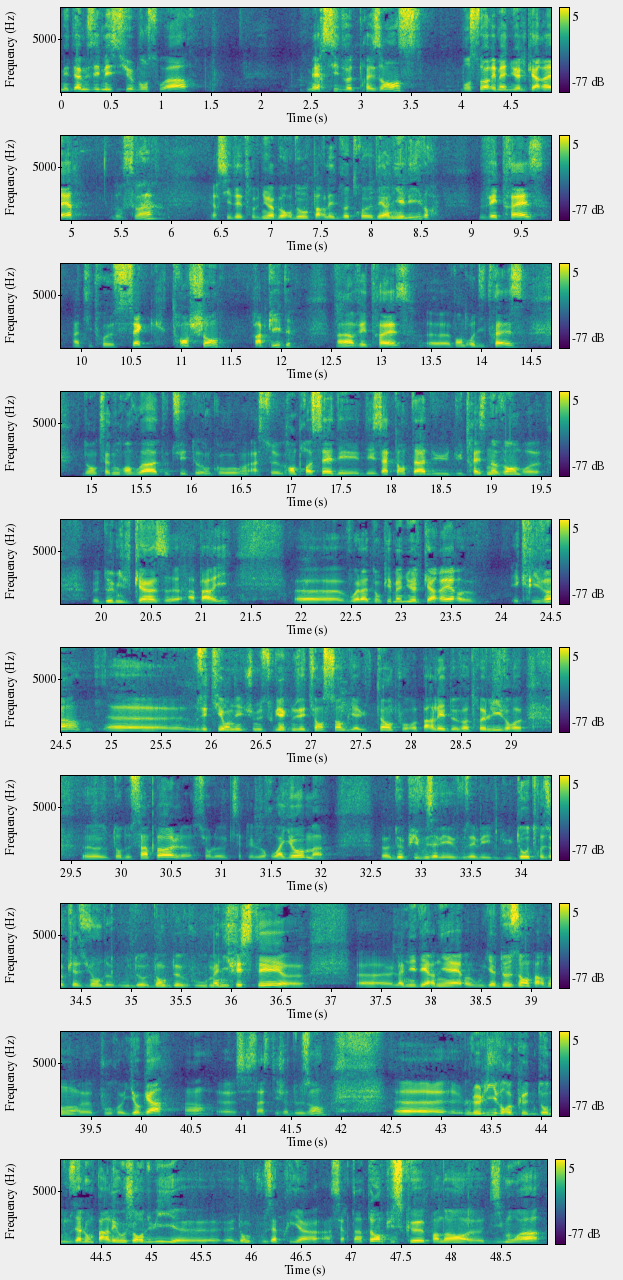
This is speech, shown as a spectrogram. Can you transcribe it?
Mesdames et messieurs, bonsoir. Merci de votre présence. Bonsoir Emmanuel Carrère. Bonsoir. Merci d'être venu à Bordeaux parler de votre dernier livre, V13, un titre sec, tranchant, rapide. Hein, V13, euh, vendredi 13. Donc ça nous renvoie tout de suite donc, à ce grand procès des, attentats du, 13 novembre 2015 à Paris. Euh, voilà donc Emmanuel Carrère, écrivain. Euh, vous étiez, on est, je me souviens que nous étions ensemble il y a huit ans pour parler de votre livre euh, autour de Saint Paul, sur le qui s'appelait Le Royaume. Euh, depuis, vous avez vous avez eu d'autres occasions de vous donc de vous manifester. L'année dernière, ou il y a deux ans, pardon, pour yoga, hein, c'est ça, c'est déjà deux ans. le livre que, dont nous allons parler aujourd'hui, donc, vous a pris un, certain temps puisque pendant dix mois,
